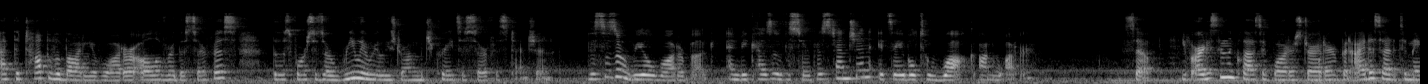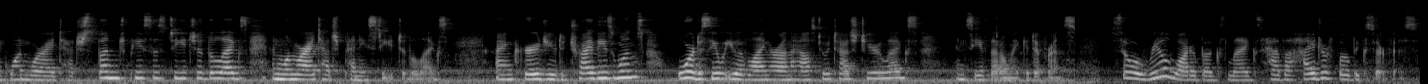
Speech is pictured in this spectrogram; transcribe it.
At the top of a body of water, all over the surface, those forces are really, really strong, which creates a surface tension. This is a real water bug, and because of the surface tension, it's able to walk on water. So, you've already seen the classic water strider, but I decided to make one where I attach sponge pieces to each of the legs and one where I attach pennies to each of the legs. I encourage you to try these ones or to see what you have lying around the house to attach to your legs and see if that'll make a difference. So a real water bug's legs have a hydrophobic surface.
